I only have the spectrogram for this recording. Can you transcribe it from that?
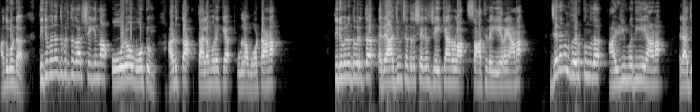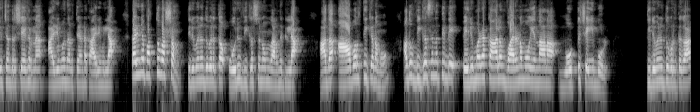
അതുകൊണ്ട് തിരുവനന്തപുരത്തുകാർ ചെയ്യുന്ന ഓരോ വോട്ടും അടുത്ത തലമുറയ്ക്ക് ഉള്ള വോട്ടാണ്. തിരുവനന്തപുരത്ത് രാജീവ് ചന്ദ്രശേഖർ ജയിക്കാനുള്ള സാധ്യത ഏറെയാണ്. ജനങ്ങൾ വെറുക്കുന്നത് അഴിമതിയെയാണ്. രാജീവ് ചന്ദ്രശേഖറിന് അഴിമതി നടത്തേണ്ട കാര്യമില്ല. കഴിഞ്ഞ പത്തു വർഷം തിരുവനന്തപുരത്ത് ഒരു വികസനവും നടന്നിട്ടില്ല. അത് ആവർത്തിക്കണമോ? അതോ വികസനത്തിന്റെ പെരുമഴക്കാലം വരണമോ എന്നാണ് വോട്ട് ചെയ്യുമ്പോൾ തിരുവനന്തപുരത്തുകാർ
